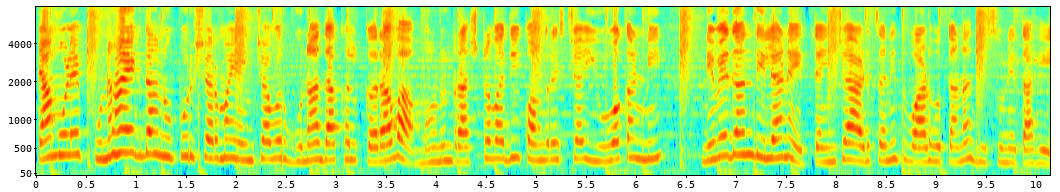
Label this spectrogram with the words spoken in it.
त्यामुळे पुन्हा एकदा नुपूर शर्मा यांच्यावर गुन्हा दाखल करावा म्हणून राष्ट्रवादी काँग्रेसच्या युवकांनी निवेदन दिल्याने त्यांच्या अडचणीत वाढ होताना दिसून येत आहे.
